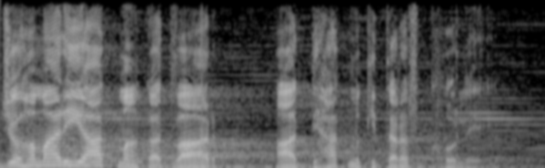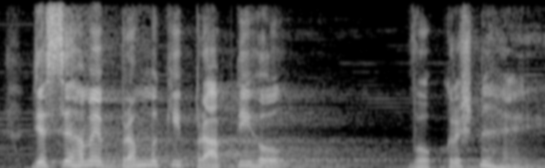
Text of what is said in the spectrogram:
जो हमारी आत्मा का द्वार आध्यात्म की तरफ़ खोले। जिससे हमें ब्रह्म की प्राप्ति हो, वो कृष्ण है।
